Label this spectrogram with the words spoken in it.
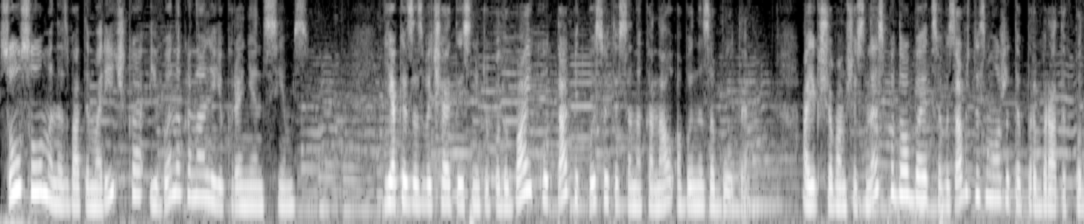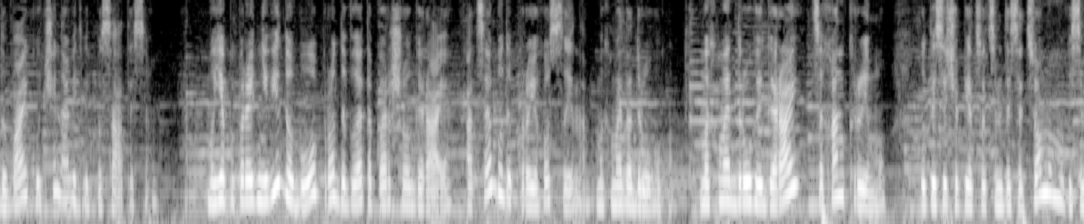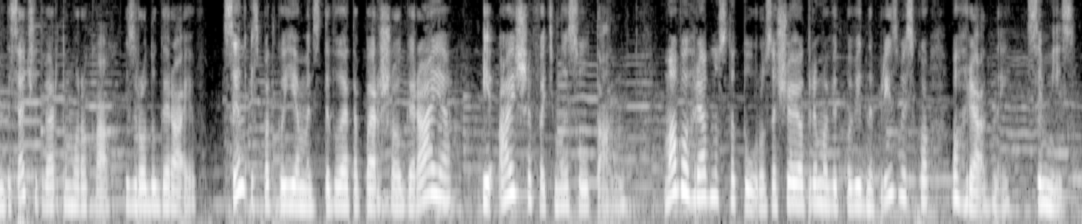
Сул-сул, мене звати Марічка, і ви на каналі Ukrainian Sims. Як і зазвичай тисніть уподобайку та підписуйтеся на канал, аби не забути. А якщо вам щось не сподобається, ви завжди зможете прибрати вподобайку чи навіть відписатися. Моє попереднє відео було про Девлета першого Герая, а це буде про його сина Мехмеда II. Мехмед II Герай це хан Криму у 1577-84 роках із роду Гераїв, син і спадкоємець Девлета першого Герая і Айше Фатьми Султан. Мав огрядну статуру, за що й отримав відповідне прізвисько Огрядний Семіс.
